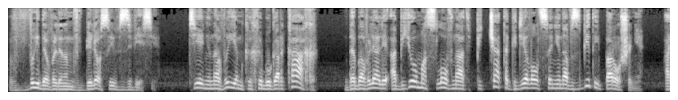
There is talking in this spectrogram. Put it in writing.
выдавленным в белесой взвеси. Тени на выемках и бугорках добавляли объема, словно отпечаток делался не на взбитой порошине, а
